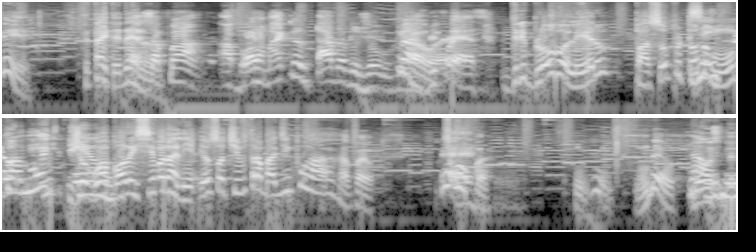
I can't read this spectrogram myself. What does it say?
Sim. Você tá entendendo? Essa foi a, a bola mais cantada do jogo. que eu Não, já vi, foi essa. Driblou o goleiro, passou por todo Gente, mundo e jogou Deus. a bola em cima da linha. Eu só tive o trabalho de empurrar, Rafael. Desculpa. Não deu. Não, Não gente,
